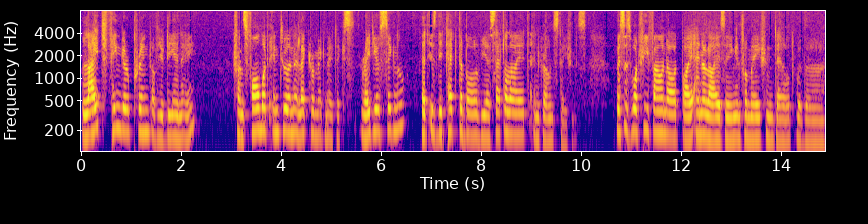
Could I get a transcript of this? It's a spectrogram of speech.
light fingerprint of your DNA, transform it into an electromagnetic radio signal that is detectable via satellite and ground stations. This is what she found out by analyzing information dealt with the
